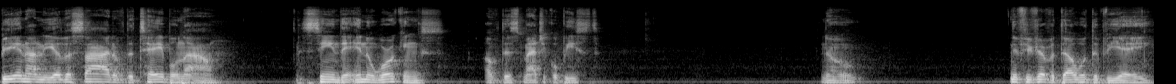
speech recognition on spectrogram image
Being on the other side of the table now, seeing the inner workings of this magical beast. You know, if you've ever dealt with the VA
